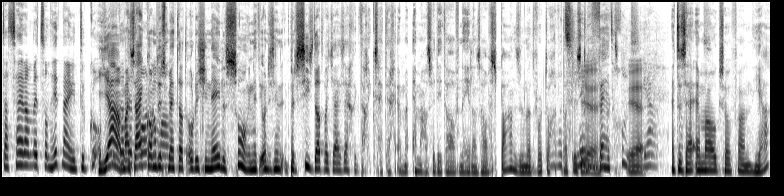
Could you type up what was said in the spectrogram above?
dat zij dan met zo'n hit naar je toe komt. Ja, Dat maar zij kwam dus met dat originele song. Net die originele, precies dat wat jij zegt. Ik dacht, ik zei tegen Emma, Emma, als we dit half Nederlands, half Spaans doen, dat wordt toch, Oh, dat is slim. vet. Goed, Ja. ja. En toen zei Emma ook zo van, ja?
